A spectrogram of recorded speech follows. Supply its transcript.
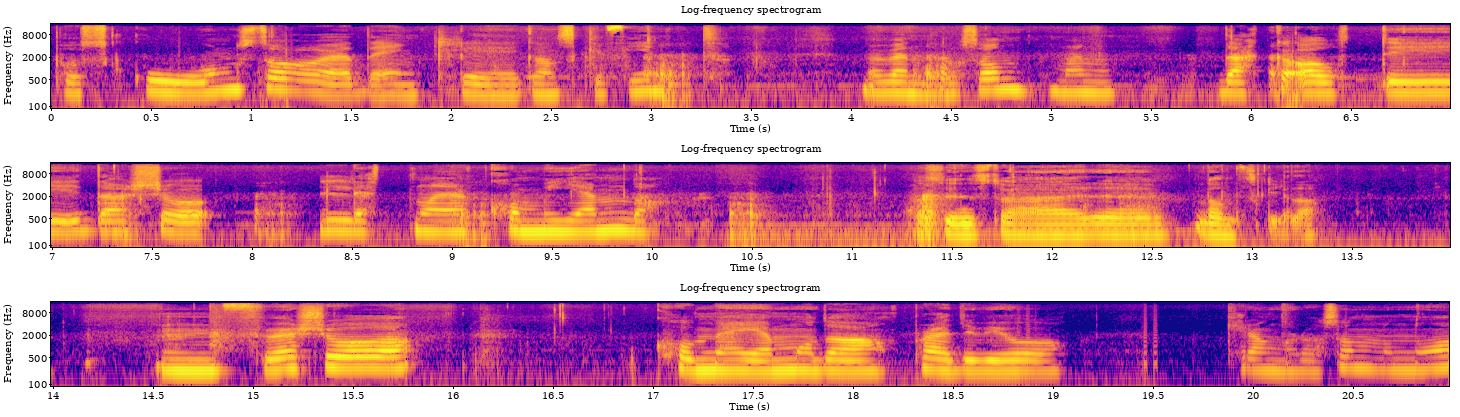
på skolen så har jeg det egentlig ganske fint med venner og sånn. Men det er ikke alltid det er så lett når jeg kommer hjem, da. Hva syns du er eh, vanskelig, da? Mm, før så kom jeg hjem, og da pleide vi å krangle og sånn. Men nå,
